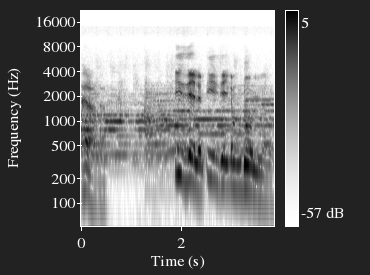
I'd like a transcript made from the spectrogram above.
Herhalde. İzleyelim, izleyelim, durmayalım.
